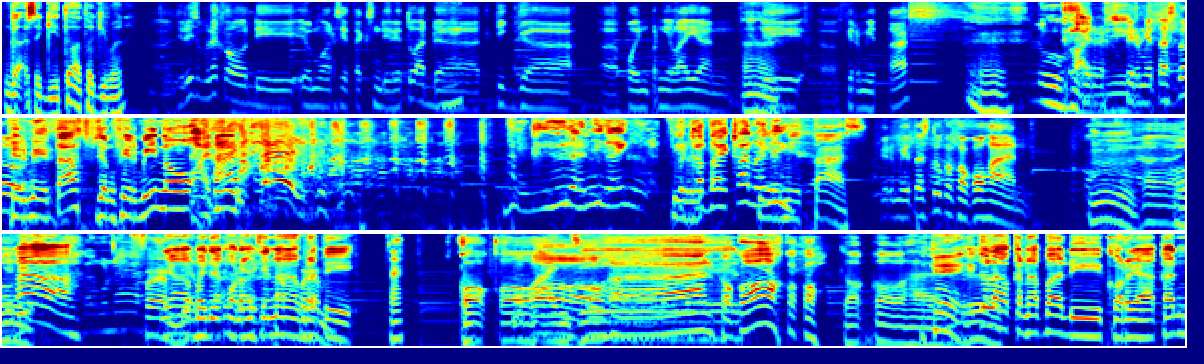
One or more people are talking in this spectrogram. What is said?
nggak segitu atau gimana? Nah, jadi sebenarnya kalau di ilmu arsitek sendiri itu ada tiga eh, poin penilaian. Ah. Jadi eh, firmitas, Duh Fir- firmitas tuh Firmitas yang Firmino anjing. Gila anjing aing Fir- terkatakan anjing. Firmitas. firmitas tuh kekokohan. Hmm. Nah, Oh. jadi Ah, Firm. ya banyak orang Cina firm. berarti. Kokoh anjing. Kokohan, kokoh, kokoh. Kokohan. Oke, Terus, Itulah kenapa di Korea kan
